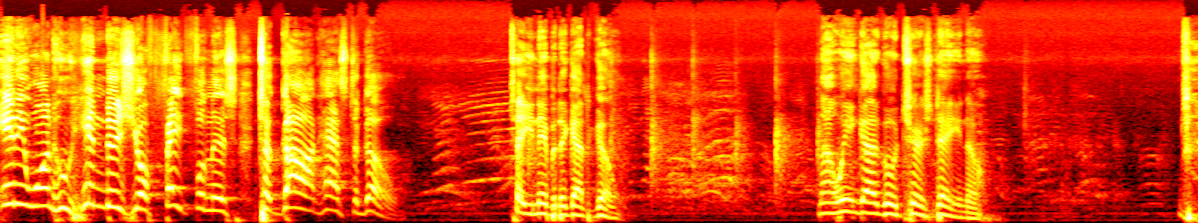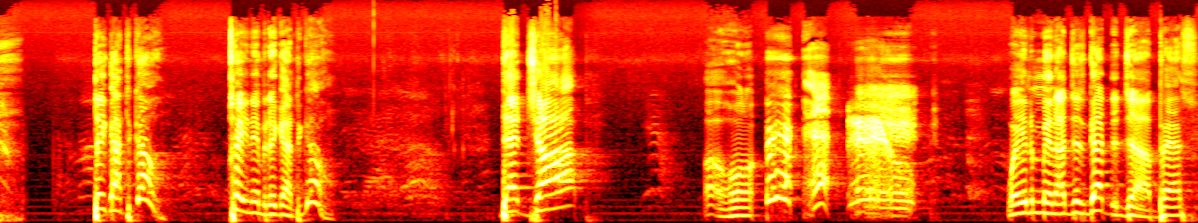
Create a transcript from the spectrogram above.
Anyone who hinders your faithfulness to God has to go. Tell your neighbor they got to go. Now we ain't got to go to church day, you know. they got to go. Tell your neighbor they got to go. That job. Oh, hold on. Wait a minute, I just got the job, Pastor.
